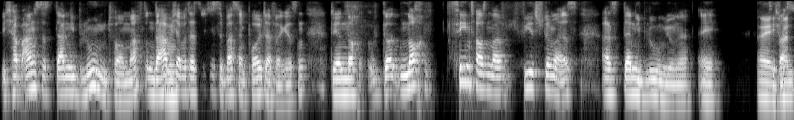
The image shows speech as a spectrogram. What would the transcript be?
ich habe Angst, dass Danny Blum ein Tor macht. Und da habe Mhm. ich aber tatsächlich Sebastian Polter vergessen, der noch, noch 10.000 Mal viel schlimmer ist als Danny Blum, Junge. Ey. Ey, ich meine,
